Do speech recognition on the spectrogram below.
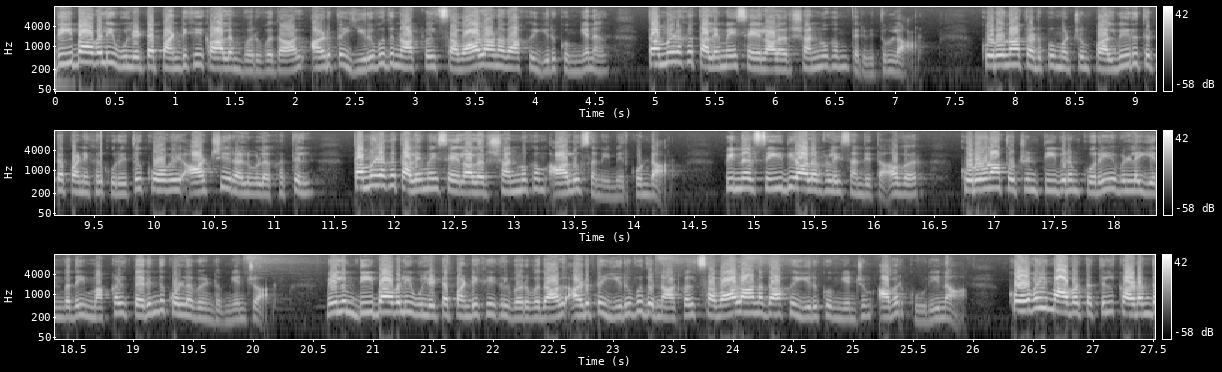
தீபாவளி உள்ளிட்ட பண்டிகை காலம் வருவதால் அடுத்த இருபது நாட்கள் சவாலானதாக இருக்கும் என தமிழக தலைமை செயலாளர் சண்முகம் தெரிவித்துள்ளார். கொரோனா தடுப்பு மற்றும் பல்வேறு திட்டப் பணிகள் குறித்து கோவை ஆட்சியர் அலுவலகத்தில் தமிழக தலைமை செயலாளர் சண்முகம் ஆலோசனை மேற்கொண்டார். பின்னர் செய்தியாளர்களை சந்தித்த அவர் கொரோனா தொற்றின் தீவிரம் குறையவில்லை என்பதை மக்கள் தெரிந்து கொள்ள வேண்டும் என்றார். மேலும் தீபாவளி உள்ளிட்ட பண்டிகைகள் வருவதால் அடுத்த இருபது நாட்கள் சவாலானதாக இருக்கும் என்றும் அவர் கூறினார். கோவை மாவட்டத்தில் கடந்த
